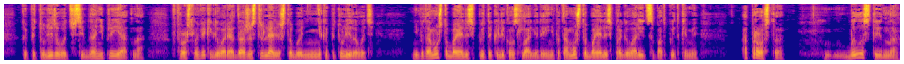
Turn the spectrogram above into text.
— «капитулировать всегда неприятно. В прошлом веке, говорят, даже стреляли, чтобы не капитулировать. Не потому, что боялись пыток или концлагеря, и не потому, что боялись проговориться под пытками, а просто. Было стыдно,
